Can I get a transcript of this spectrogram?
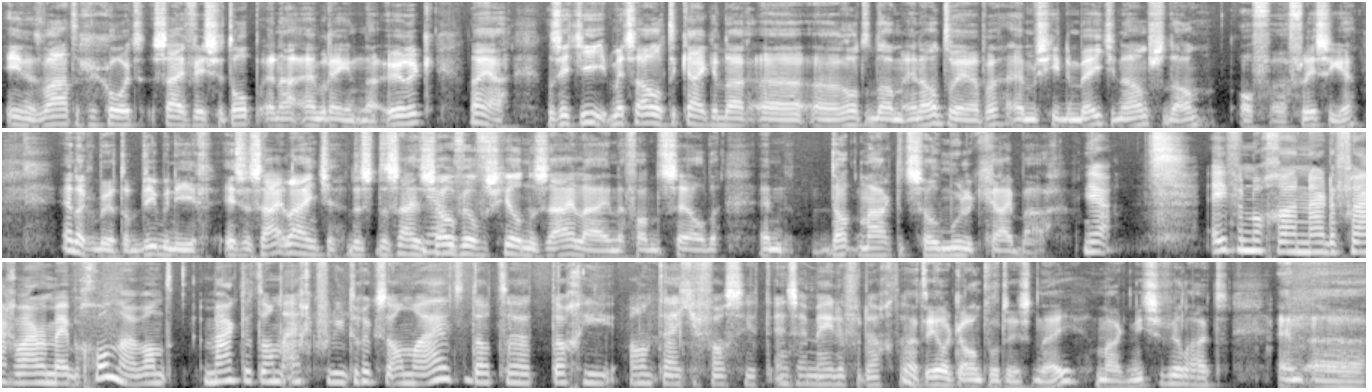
in het water gegooid. Zij vissen het op en, en brengen het naar Urk. Nou ja, dan zit je met z'n allen te kijken naar uh, Rotterdam en Antwerpen. En misschien een beetje naar Amsterdam of uh, Vlissingen. En dan gebeurt op die manier, is een zijlijntje. Dus er zijn ja. zoveel verschillende zijlijnen van hetzelfde. En dat maakt het zo moeilijk grijpbaar. Ja, Even nog uh, naar de vraag waar we mee begonnen. Want maakt het dan eigenlijk voor die drugs allemaal uit dat uh, Tachi al een tijdje vastzit en zijn medeverdachten? Nou, het eerlijke antwoord is nee, maakt niet zoveel uit. En uh,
